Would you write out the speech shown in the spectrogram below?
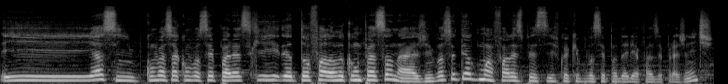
E assim, conversar com você parece que eu tô falando com um personagem. Você tem alguma fala específica que você poderia fazer pra gente?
